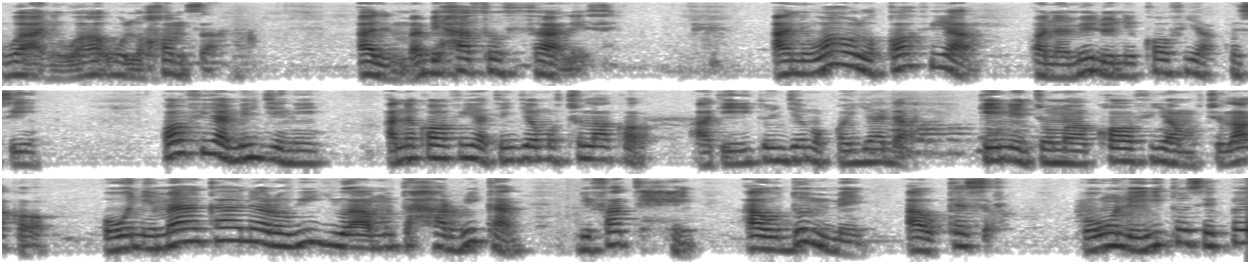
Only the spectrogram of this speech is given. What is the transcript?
وأنواع الخمسة. المبحث الثالث. أنواع القافية. mélòó ni قافية sí kọ́fíà méjì ni a ní kọ́fíà tí ń jẹ́ mutulakọ̀ àti èyí tó ń jẹ́ muqayyada. Kí ni ìtumọ̀ kọ́fíà mutulakọ̀? Òun ni ma kana rawiyuha mutaharrikan bi fathin aw dummin aw kasr. Òun lèyí tó ṣe pé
